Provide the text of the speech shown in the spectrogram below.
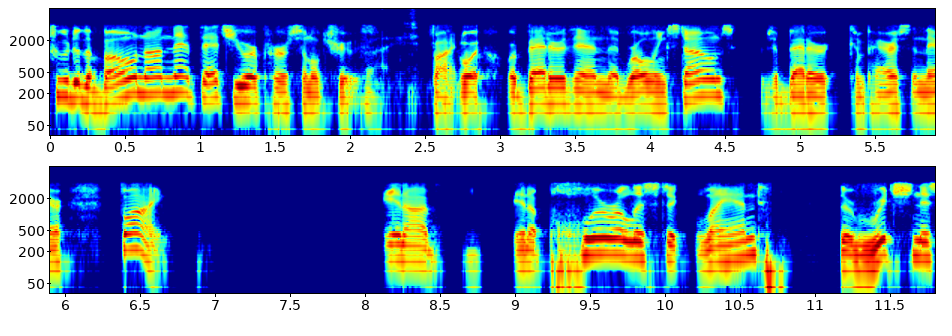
true to the bone on that, that's your personal truth. Right. Fine. Or, or better than the Rolling Stones. There's a better comparison there. Fine. In a in a pluralistic land, the richness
